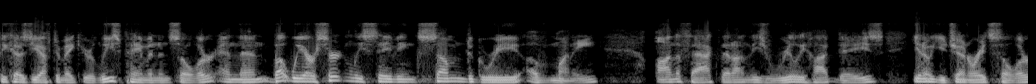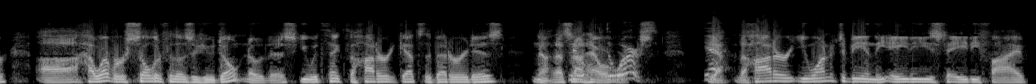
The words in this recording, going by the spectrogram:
Because you have to make your lease payment in solar, and then, but we are certainly saving some degree of money on the fact that on these really hot days, you know, you generate solar. Uh, however, solar, for those of you who don't know this, you would think the hotter it gets, the better it is. No, that's No, not how it the works. worse. Yeah. the hotter you want it to be in the 80s to 85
